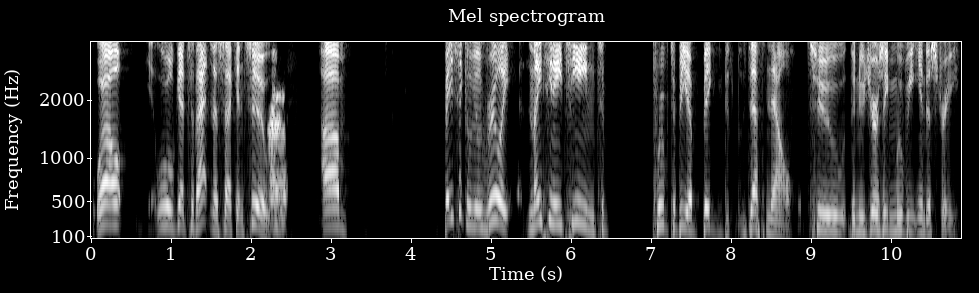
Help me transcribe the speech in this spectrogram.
Well, we'll get to that in a second too. All right. Um, basically, really, 1918 to prove to be a big death knell to the New Jersey movie industry.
